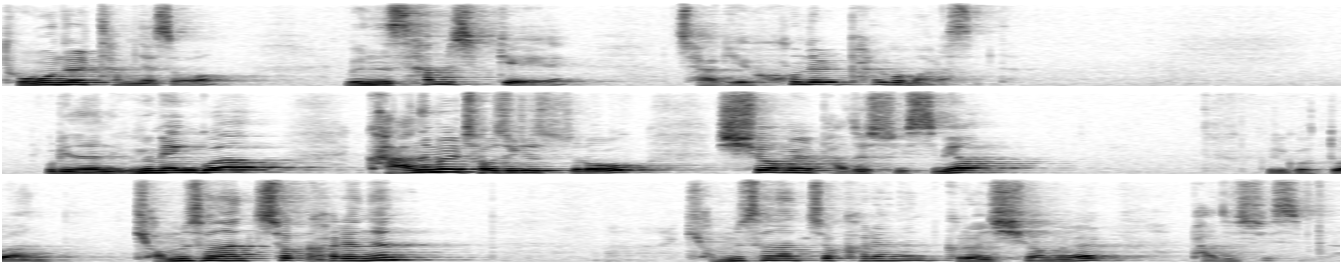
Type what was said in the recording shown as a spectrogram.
돈을 탐내서 은 30개에 자기 혼을 팔고 말았습니다. 우리는 음행과 간음을 저지를수록 시험을 받을 수 있으며 그리고 또한 겸손한 척 하려는 겸손한 척 하려는 그런 시험을 받을 수 있습니다.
